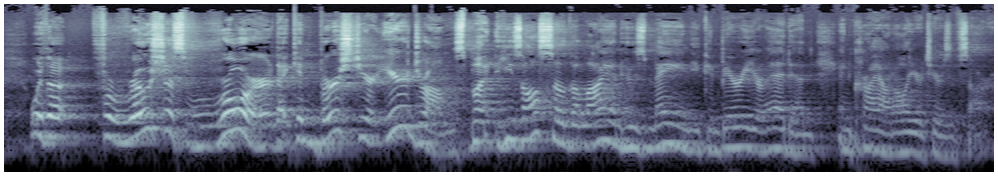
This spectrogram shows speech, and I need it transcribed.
with a ferocious roar that can burst your eardrums, but he's also the lion whose mane you can bury your head in and cry out all your tears of sorrow.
